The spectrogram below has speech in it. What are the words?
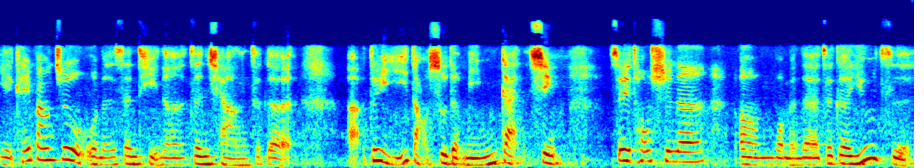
也可以帮助我们身体呢增强这个呃对胰岛素的敏感性。所以同时呢，嗯、我们的这个柚子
